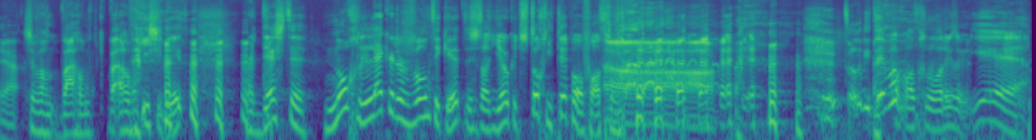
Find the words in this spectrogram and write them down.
Ja. Zo van, waarom, waarom kies je dit? maar des te nog lekkerder vond ik het, dus dat Jokic toch die tip-off had gewonnen. Ah. toch die tip-off had gewonnen. Ik zo, yeah.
